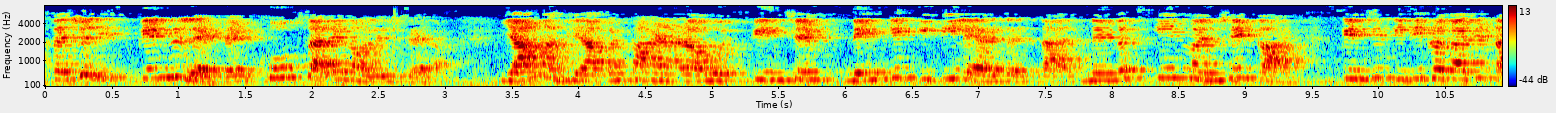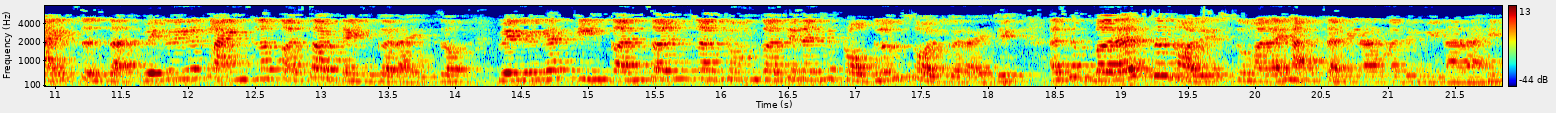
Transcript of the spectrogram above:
स्पेशली स्किन रिलेटेड खूप सारे नॉलेज द्यायला. यामध्ये आपण पाहणार आहोत स्किनचे नेमके किती लेयर्स असतात नेमकं स्किन म्हणजे काय स्किनचे किती प्रकारचे टाईप्स असतात? वेगवेगळ्या क्लायंटला कसं अटेंड करायचं? वेगवेगळ्या स्किन कन्सर्न्सला घेऊन कसे त्यांचे प्रॉब्लेम सॉल्व्ह करायचे? असं बरंचसं नॉलेज तुम्हाला ह्या सेमिनारमध्ये मिळणार आहे.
